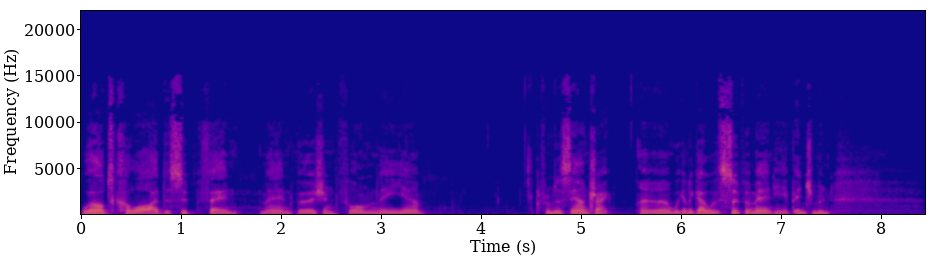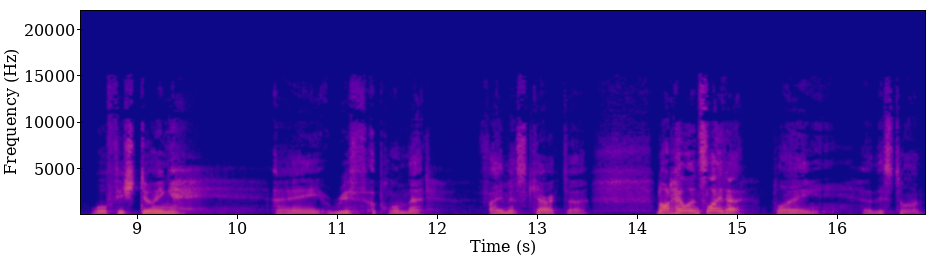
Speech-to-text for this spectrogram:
Worlds Collide, the Superman Man version from the um, from the soundtrack. Uh, we're going to go with Superman here. Benjamin Wallfisch doing a riff upon that famous character. Not Helen Slater playing her this time,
